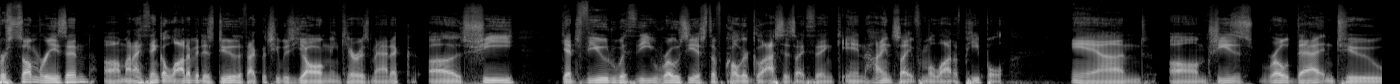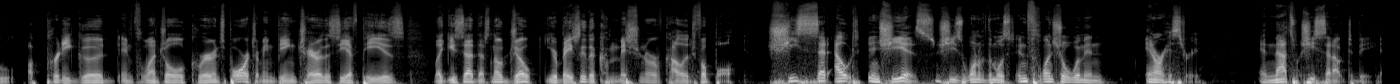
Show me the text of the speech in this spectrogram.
for some reason, um, and I think a lot of it is due to the fact that she was young and charismatic. Uh, she gets viewed with the rosiest of colored glasses, I think, in hindsight, from a lot of people. And um, she's rode that into a pretty good, influential career in sports. I mean, being chair of the CFP is, like you said, that's no joke. You're basically the commissioner of college football. She set out, and she is. She's one of the most influential women in our history, and that's what she set out to be. Yeah,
